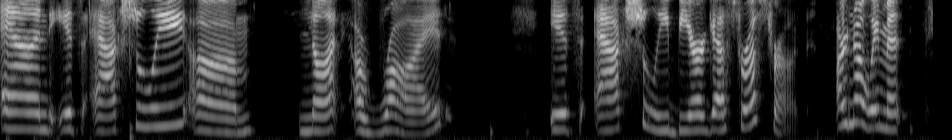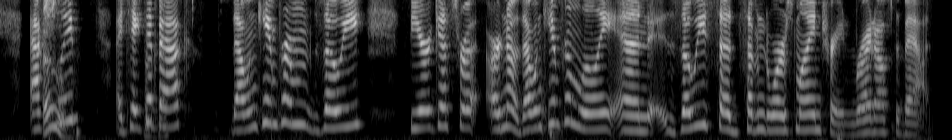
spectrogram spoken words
and it's actually um, not a ride. It's actually Be Our Guest Restaurant. Or no, wait a minute. Actually, Oh. I take that back. That one came from Zoe. Be Our Guest Re- or no, that one came from Lily, and Zoe said Seven Dwarfs Mine Train right off the bat.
